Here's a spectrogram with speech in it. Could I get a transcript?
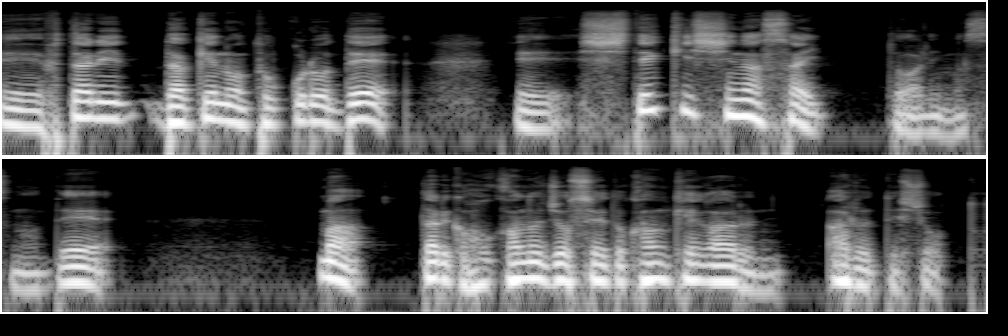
えー二人だけのところで、えー指摘しなさいとありますので、まあ、誰か他の女性と関係がある、あるでしょうと。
